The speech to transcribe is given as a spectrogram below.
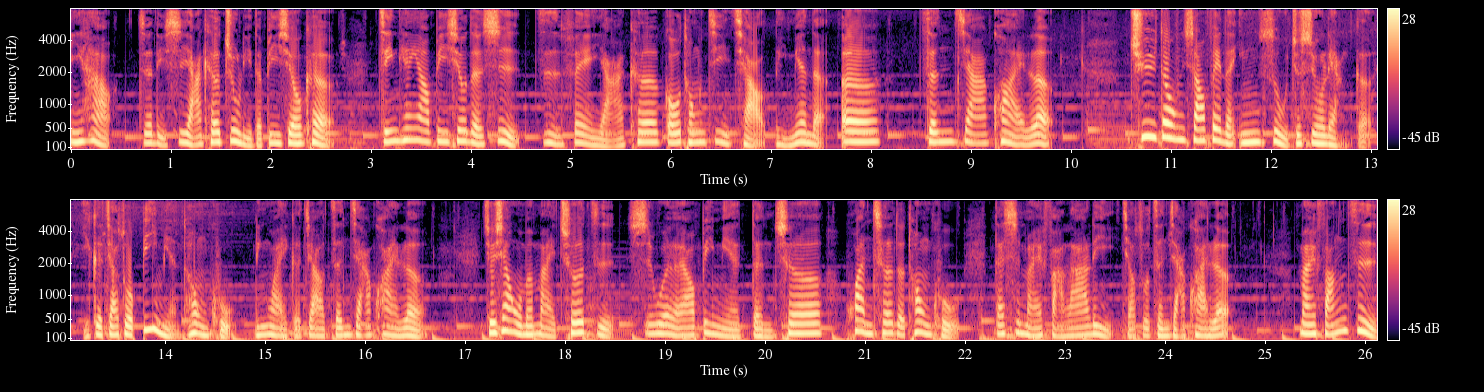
你好，这里是牙科助理的必修课。今天要必修的是自费牙科沟通技巧里面的呃，增加快乐。驱动消费的因素就是有两个，一个叫做避免痛苦，另外一个叫增加快乐。就像我们买车子是为了要避免等车换车的痛苦，但是买法拉利叫做增加快乐。买房子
